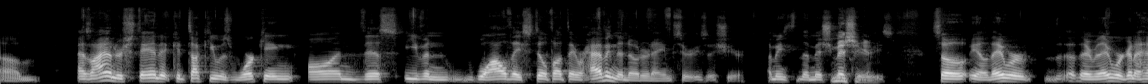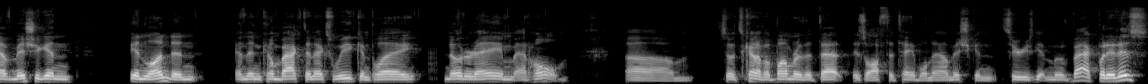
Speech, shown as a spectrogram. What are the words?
Um, as I understand it, Kentucky was working on this even while they still thought they were having the Notre Dame series this year. I mean, the Michigan, Michigan. series. So you know they were they, they were going to have Michigan in London and then come back the next week and play Notre Dame at home. Um, so it's kind of a bummer that that is off the table now. Michigan series getting moved back, but it is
